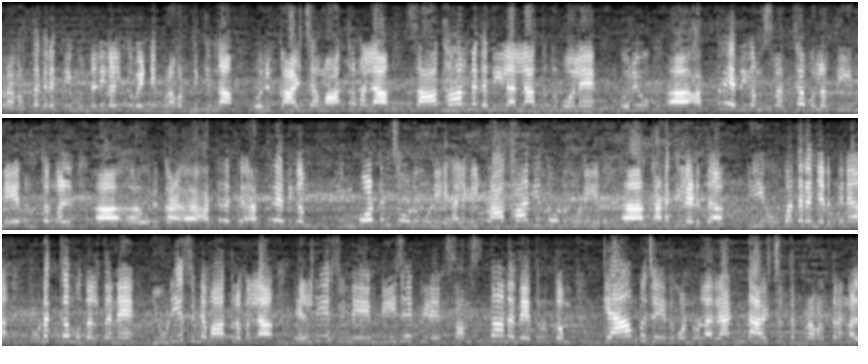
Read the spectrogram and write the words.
പ്രവർത്തകരെത്തി മുന്നണികൾക്ക് വേണ്ടി പ്രവർത്തിക്കുന്ന ഒരു കാഴ്ച മാത്രമല്ല സാധാരണഗതിയിലല്ലാത്തതുപോലെ ഒരു അത്രയധികം ശ്രദ്ധ പുലർത്തി നേതൃത്വങ്ങൾ ഒരു അത്ര അത്രയധികം ഇമ്പോർട്ടൻസോടുകൂടി അല്ലെങ്കിൽ പ്രാധാന്യത്തോടുകൂടി കണക്കിലെടുത്ത ഈ ഉപതെരഞ്ഞെടുപ്പിന് തുടക്കം മുതൽ തന്നെ യു ഡി എഫിന്റെ മാത്രമല്ല എൽ ഡി എഫിന്റെയും ബി ജെ പിയുടെയും സംസ്ഥാന നേതൃത്വം ക്യാമ്പ് ചെയ്തുകൊണ്ടുള്ള രണ്ടാഴ്ചത്തെ പ്രവർത്തനങ്ങൾ.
